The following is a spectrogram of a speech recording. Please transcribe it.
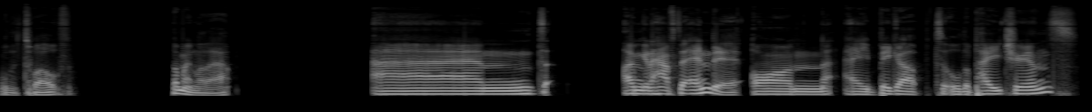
or the 12th, something like that. And I'm going to have to end it on a big up to all the Patreons.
